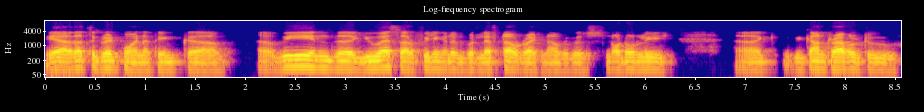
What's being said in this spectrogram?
Yeah, that's a great point. I think uh, uh, we in the US are feeling a little bit left out right now because not only uh, we can't travel to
